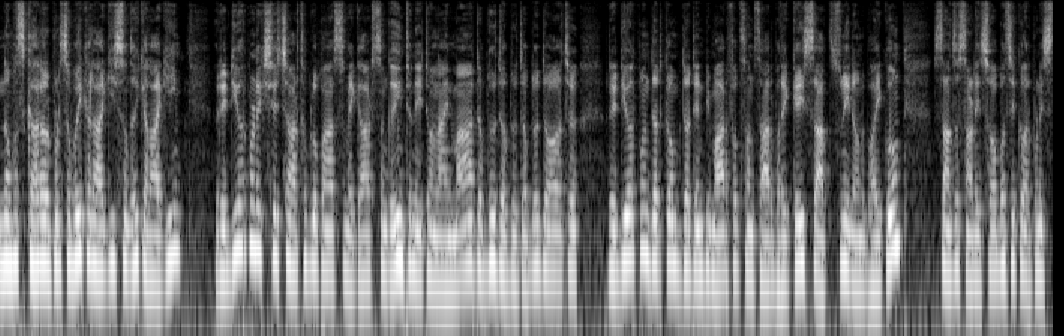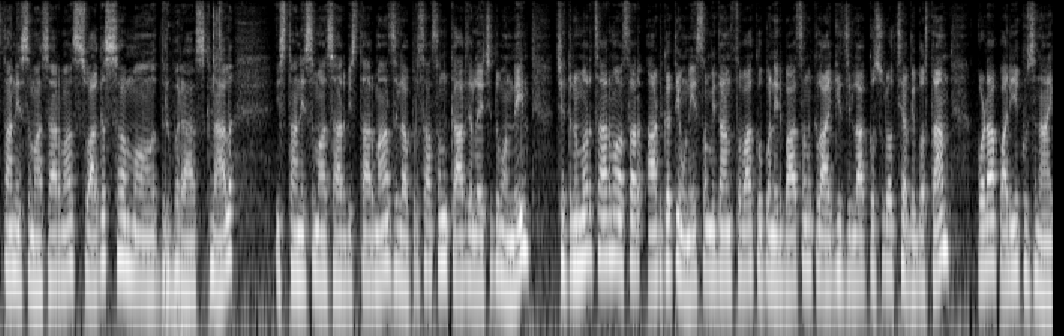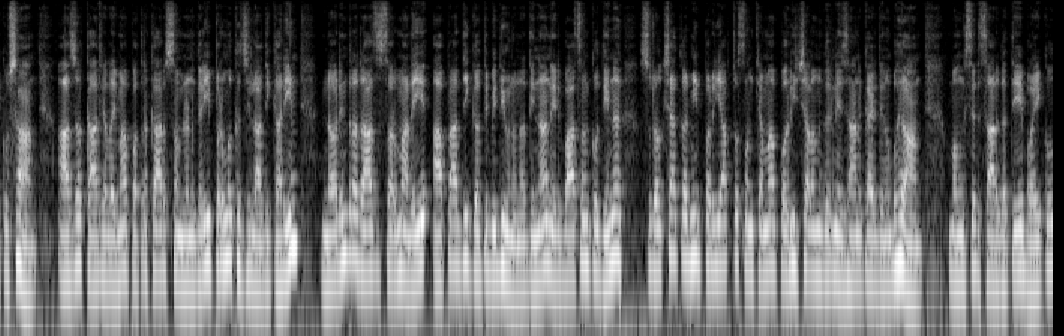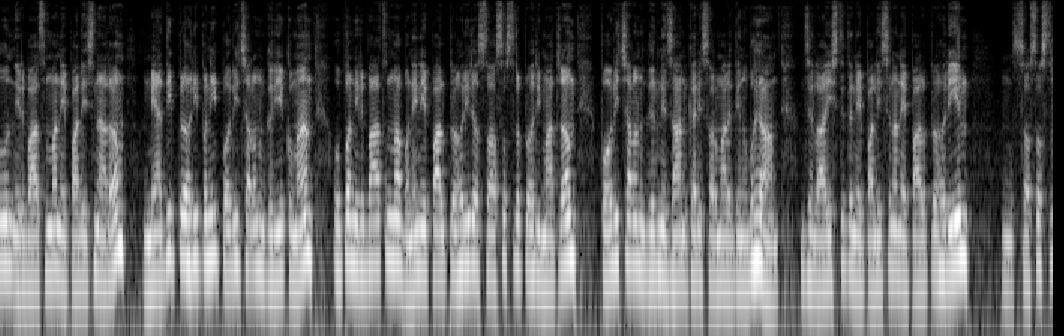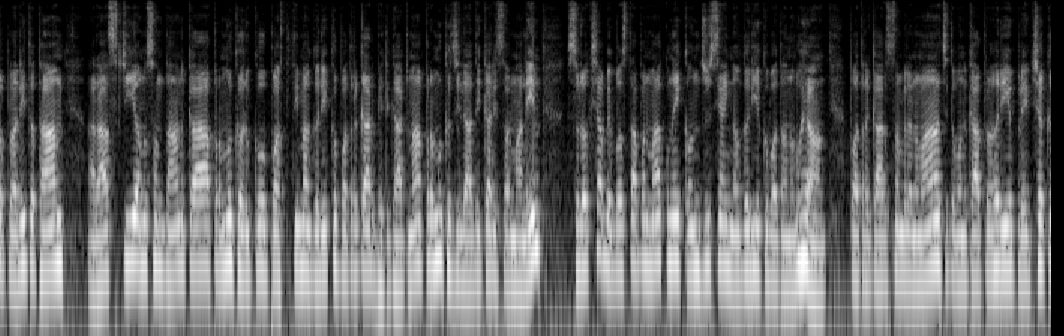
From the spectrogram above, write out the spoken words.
नमस्कार अर्पण सबैका लागि सधैँका लागि। रेडियो अर्पण एक सय चार थप्लो पाँच मेगाटसँगै इन्टरनेट अनलाइनमा W W W dot radio Arpan dot com dot NP मार्फत संसारभरिकै साथ सुनिरहनु भएको साँझ साढे छ बजेको अर्पण स्थानीय समाचारमा स्वागत छ म ध्रुवराज खनाल। स्थानीय समाचार विस्तारमा जिल्ला प्रशासन कार्यालय चितवनले क्षेत्र नम्बर चारमा असार आठ गते हुने संविधान सभाको उपनिर्वाचनका लागि जिल्लाको सुरक्षा व्यवस्था कडा पारिएको जनाएको छ। आज कार्यालयमा पत्रकार सम्मेलन गरी प्रमुख जिल्लाधिकारी नरेन्द्र राज शर्माले आपराधिक गतिविधि हुन नदिन निर्वाचनको दिन सुरक्षाकर्मी पर्याप्त संख्यामा परिचालन गरिने जानकारी दिनुभयो। मङ्सिर चार गते भएको निर्वाचनमा नेपाली सेना र म्यादी प्रहरी पनि परिचालन गरिएकोमा उपनिर्वाचनमा भने नेपाल प्रहरी र सशस्त्र प्रहरी मात्र परिचालन गर्ने जानकारी शर्माले दिनुभयो। जिल्ला स्थित नेपाली सेना नेपाल प्रहरी सशस्त्र प्रहरी तथा राष्ट्रिय अनुसन्धानका प्रमुखहरूको उपस्थितिमा गरिएको पत्रकार भेटघाटमा प्रमुख जिल्लाधिकारी शर्माले सुरक्षा व्यवस्थापनमा कुनै कन्जुस्याई नगरिएको बताउनुभयो। पत्रकार सम्मेलनमा चितवनका प्रहरी प्रेक्षक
